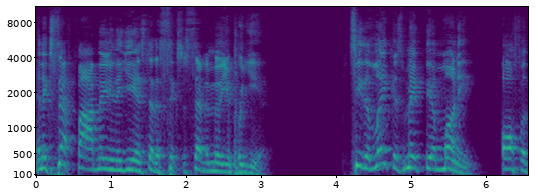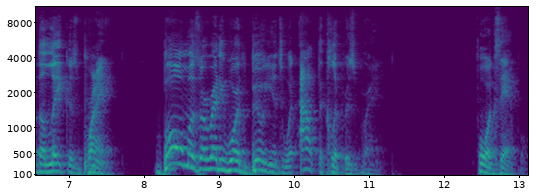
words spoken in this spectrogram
and accept five million a year instead of six or seven million per year. See, the Lakers make their money off of the Lakers brand. Ballmer's already worth billions without the Clippers brand. For example,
